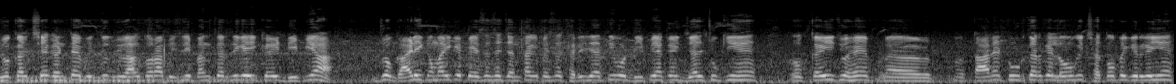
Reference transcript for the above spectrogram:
जो कल छः घंटे विद्युत विभाग द्वारा बिजली बंद कर दी गई, कई डीपियाँ जो गाड़ी कमाई के पैसे से, जनता के पैसे खरीदी जाती है, वो डीपियाँ कहीं जल चुकी हैं, और कई जो है तारें टूट करके लोगों की छतों पे गिर गई हैं।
